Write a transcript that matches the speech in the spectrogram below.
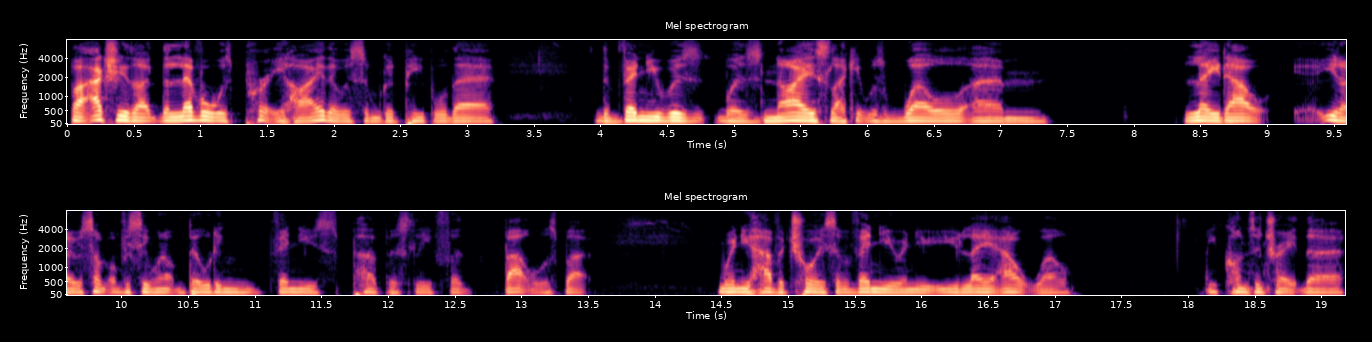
but actually like the level was pretty high. There was some good people there. The venue was was nice, like it was well um laid out you know, some obviously we're not building venues purposely for battles, but when you have a choice of venue and you, you lay it out well, you concentrate the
